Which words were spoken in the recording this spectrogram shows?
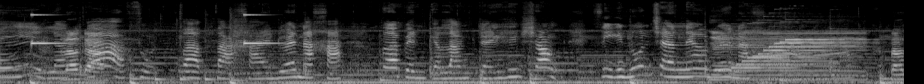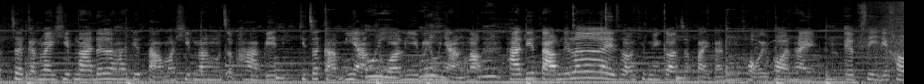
ค์แล้วก็แล้วก็สุดปากตาคายด้วยนะคะ เพื่อเป็นกำลังใจให้ช่อง สีนุ่นชาแนลด้วยนะคะแล้วเจอกันใหม่คลิปหน้าเด้อถ้าติดตามมาคลิปหน้ามันจะพาไปกิจกรรมอีหยังหรือว่ารีวิวอย่างเนาะถ้าติดตามได้เลยสำหรับคลิปนี้ก่อนจะไปกันนุ่นขออวยพรให้ FC ที่เขา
